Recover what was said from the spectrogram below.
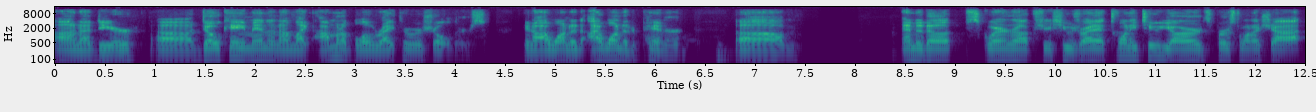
on a deer. Uh, doe came in, and I'm like, I'm gonna blow right through her shoulders. You know, I wanted I wanted to pin her. Um, ended up squaring her up. She, she was right at 22 yards. First one I shot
